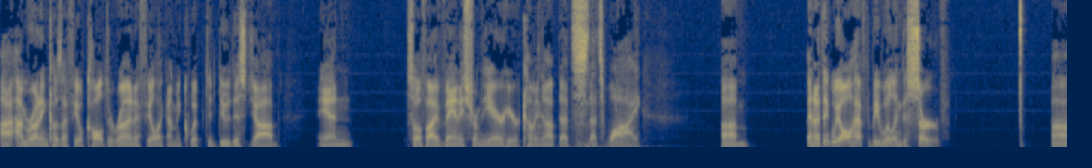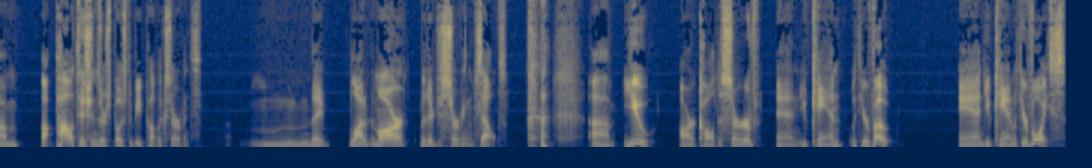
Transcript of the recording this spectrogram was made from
I'm running because I feel called to run. I feel like I'm equipped to do this job. And so if I vanish from the air here coming up, that's that's why. Um, and I think we all have to be willing to serve. Um, uh, politicians are supposed to be public servants. Mm, they a lot of them are, but they're just serving themselves. um, you are called to serve, and you can with your vote, and you can with your voice.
